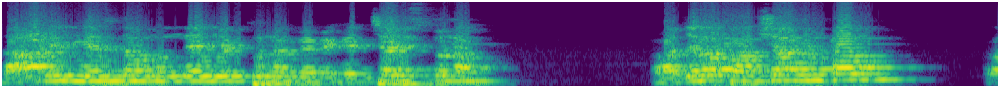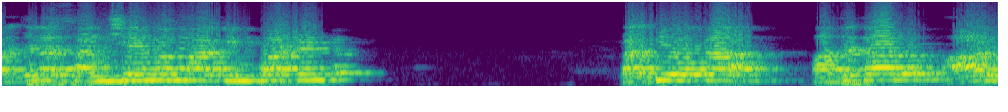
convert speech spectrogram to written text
దాడి చేస్తాం ముందే చెప్తున్నాం మేము హెచ్చరిస్తున్నాం. ప్రజల పక్షాన ఉంటాం. ప్రజల సంక్షేమం మాకు ఇంపార్టెంట్ ప్రతి ఒక్క పథకాలు ఆరు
